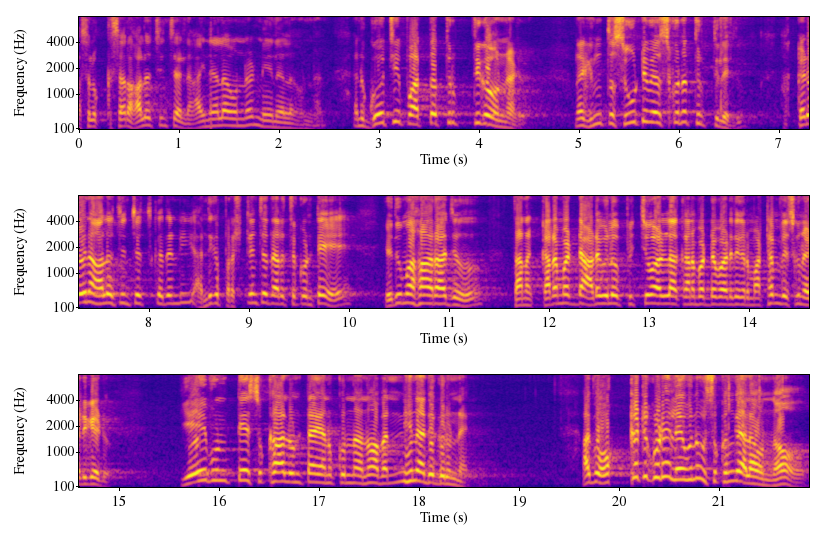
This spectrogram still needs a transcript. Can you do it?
అసలు ఒక్కసారి ఆలోచించాలి. ఆయన ఎలా ఉన్నాడు? నేను ఎలా ఉన్నాను? ఆయన గోచీపాత్తో తృప్తిగా ఉన్నాడు. నాకు ఇంత సూటు వేసుకున్న తృప్తి లేదు. అక్కడైనా ఆలోచించవచ్చు కదండి. అందుకే ప్రశ్నించదలుచుకుంటే యదు మహారాజు తన కనబడ్డ అడవిలో పిచ్చివాళ్ళ కనబడ్డ వాడి దగ్గర మఠం వేసుకుని అడిగాడు. ఏవుంటే ఉంటే సుఖాలు ఉంటాయి అనుకున్నానో అవన్నీ నా దగ్గర ఉన్నాయి అవి ఒక్కటి కూడా లేవు నువ్వు సుఖంగా ఎలా ఉన్నావు?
